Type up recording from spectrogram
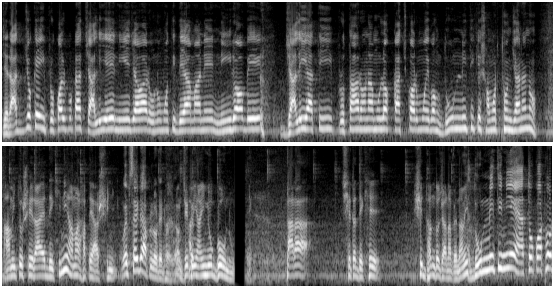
যে রাজ্যকে এই প্রকল্পটা চালিয়ে নিয়ে যাওয়ার অনুমতি দেয়া মানে নীরবে জালিয়াতি প্রতারণামূলক কাজকর্ম এবং দুর্নীতিকে সমর্থন জানানো। আমি তো সে রায় দেখিনি আমার হাতে আসেনি। ওয়েবসাইটে আপলোডেড হয়ে গেল। যেটা তারা সেটা দেখে সিদ্ধান্ত জানাবেন আমি। দুর্নীতি নিয়ে এত কঠোর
